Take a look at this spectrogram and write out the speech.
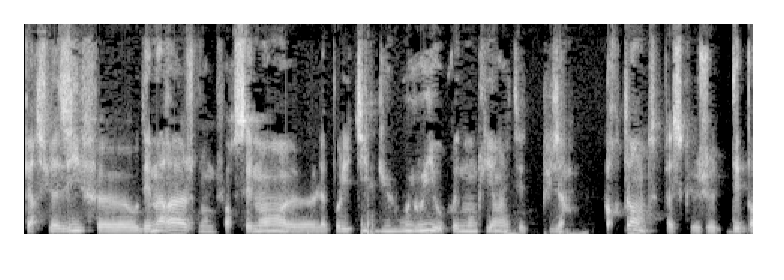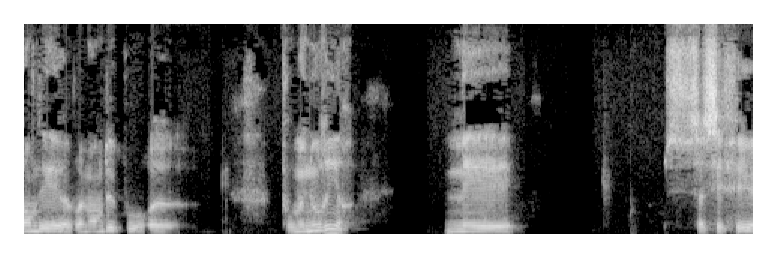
persuasif euh, au démarrage, donc forcément, euh, la politique du oui, oui auprès de mon client était plus importante parce que je dépendais vraiment d'eux pour pour me nourrir. Mais ça s'est fait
